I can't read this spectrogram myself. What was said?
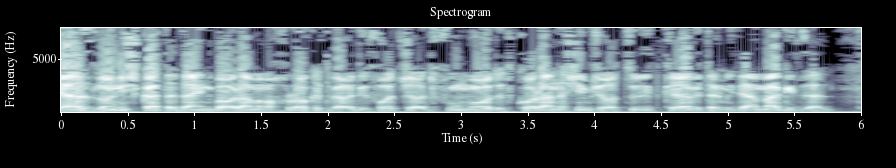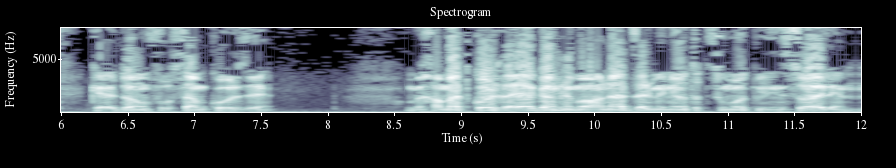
כי אז לא נשקט עדיין בעולם המחלוקת והרדיפות שרדפו מאוד את כל האנשים שרצו להתקרב לתלמידי המגיד ז"ל, כידוע ומפורסם כל זה, ומחמת כל זה היה גם למוענת ז"ל מניעות עצומות מלנסוע אליהם.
